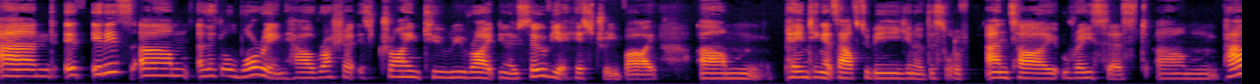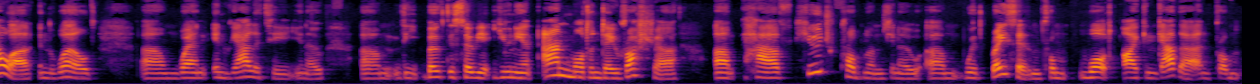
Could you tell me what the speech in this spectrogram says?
And it, it is um, a little worrying how russia is trying to rewrite you know soviet history by um, painting itself to be you know this sort of anti-racist um, power in the world um, when in reality you know um, the both the soviet union and modern day russia um, have huge problems, you know, um, with racism. From what I can gather, and from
